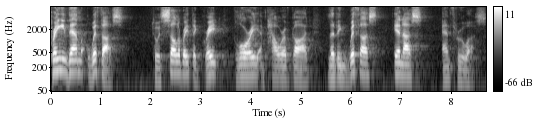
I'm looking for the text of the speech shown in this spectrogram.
bringing them with us to celebrate the great glory and power of God living with us, in us, and through us.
